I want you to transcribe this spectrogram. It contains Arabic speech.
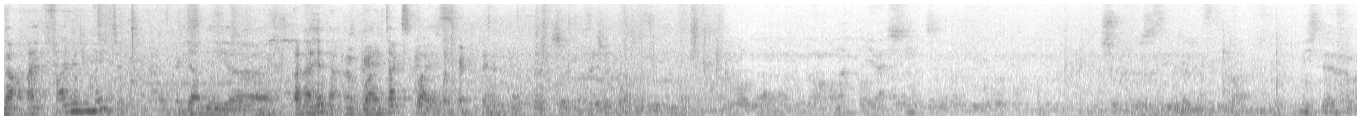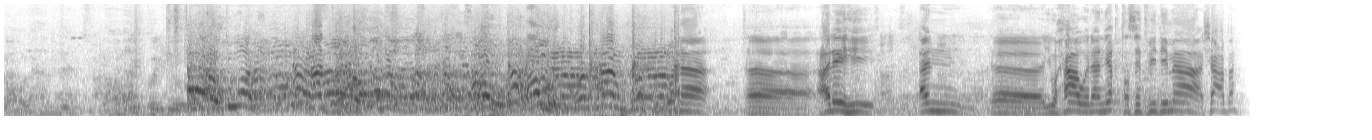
Now I finally made it. Okay. يعني آه، أنا هنا والتاكس كويس. كان آه، عليه أن يحاول أن يقتصد في دماء شعبه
